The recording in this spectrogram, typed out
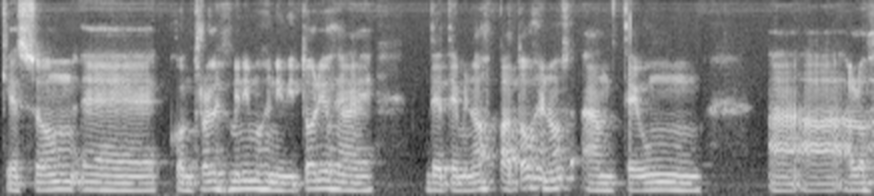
que son eh, controles mínimos inhibitorios de determinados patógenos ante un, a, los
